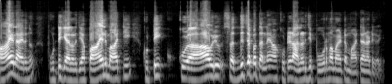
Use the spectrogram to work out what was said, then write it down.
പായലായിരുന്നു കുട്ടിക്ക് അലർജി. ആ പായൽ മാറ്റി കുട്ടി ആ ഒരു ശ്രദ്ധിച്ചപ്പോൾ തന്നെ ആ കുട്ടിയുടെ അലർജി പൂർണമായിട്ട് മാറ്റാനായിട്ട് കഴിഞ്ഞു.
